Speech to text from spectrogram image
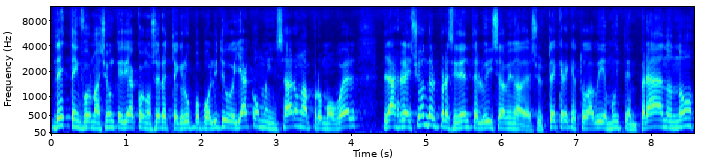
de esta información que dio a conocer este grupo político que ya comenzaron a promover la reelección del presidente Luis Abinader. Si usted cree que todavía es muy temprano, no.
